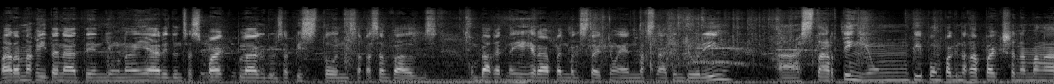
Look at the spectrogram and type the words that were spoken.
para makita natin yung nangyayari dun sa spark plug, dun sa piston, saka sa valves kung bakit nahihirapan mag-start yung NMAX natin during uh, starting. Yung tipong pag nakapark siya ng mga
